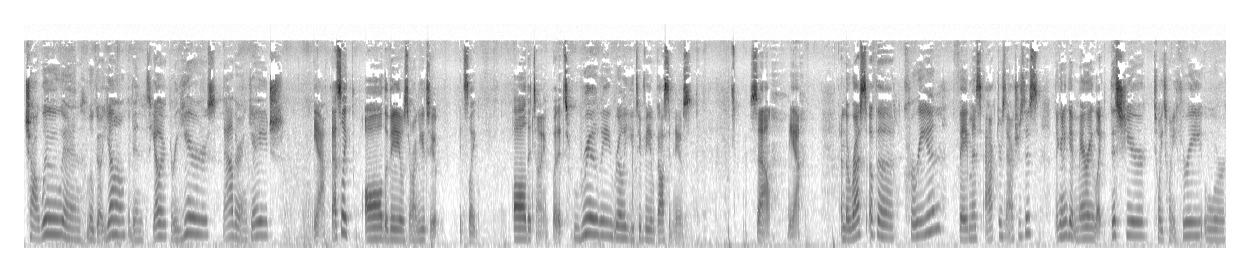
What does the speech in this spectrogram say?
Cha Woo and Mugo Young, they've been together three years. Now they're engaged. Yeah, that's like all the videos are on YouTube. It's like all the time, but it's really, really YouTube video gossip news. So, yeah. And the rest of the Korean famous actors and actresses, they're going to get married like this year, 2023, or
